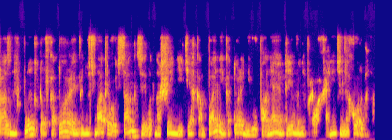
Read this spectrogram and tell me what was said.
разных пунктов, которые предусматривают санкции в отношении тех компаний, которые не выполняют требования правоохранительных органов.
